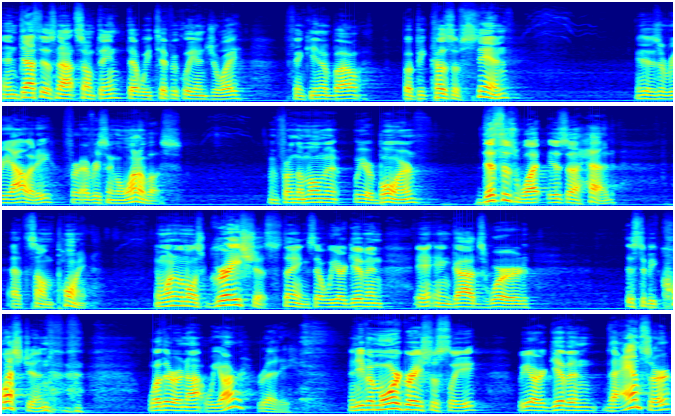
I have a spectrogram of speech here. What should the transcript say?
And death is not something that we typically enjoy thinking about, but because of sin, it is a reality for every single one of us. And from the moment we are born, this is what is ahead at some point. And one of the most gracious things that we are given in, in God's word is to be questioned whether or not we are ready. And even more graciously, we are given the answer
